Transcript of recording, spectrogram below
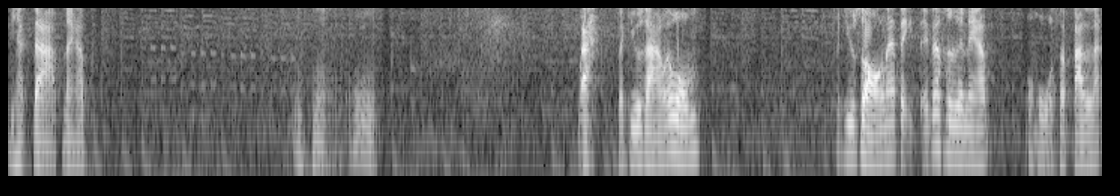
มีหักดาบนะครับอือไปสกิลสามครับผม สกิลสองนะเตะเตะเทิร์นนะครับ โอ้โห สตันละ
